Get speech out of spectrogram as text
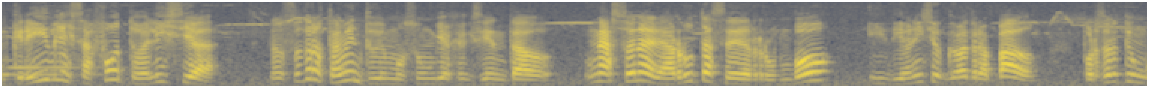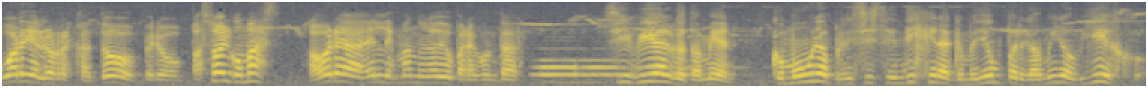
Increíble esa foto, Alicia. Nosotros también tuvimos un viaje accidentado. Una zona de la ruta se derrumbó y Dionisio quedó atrapado. Por suerte un guardia lo rescató, pero pasó algo más. Ahora él les manda un audio para contar. Sí, vi algo también. Como una princesa indígena que me dio un pergamino viejo.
